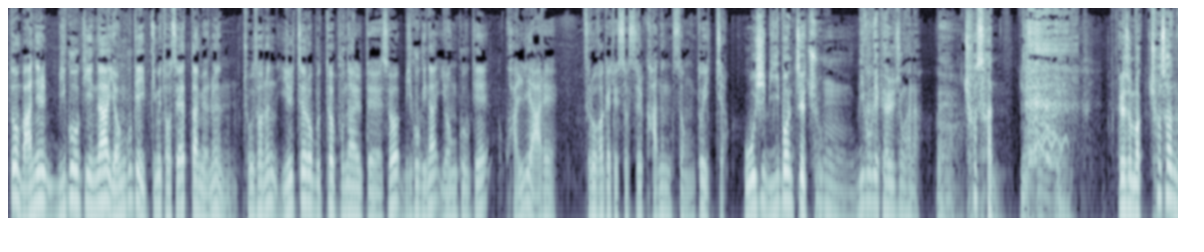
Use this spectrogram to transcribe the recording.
또 만일 미국이나 영국의 입김이 더 셌다면은 조선은 일제로부터 분할돼서 미국이나 영국의 관리 아래 들어가게 됐었을 가능성도 있죠. 52번째 주. 음, 미국의 별 중 하나. 네. 초선. 네. 그래서 막 초선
